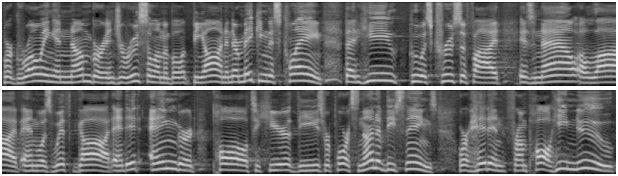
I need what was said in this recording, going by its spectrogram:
were growing in number in Jerusalem and beyond. And they're making this claim that he who was crucified is now alive and was with God. And it angered Paul to hear these reports. None of these things were hidden from Paul. He knew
